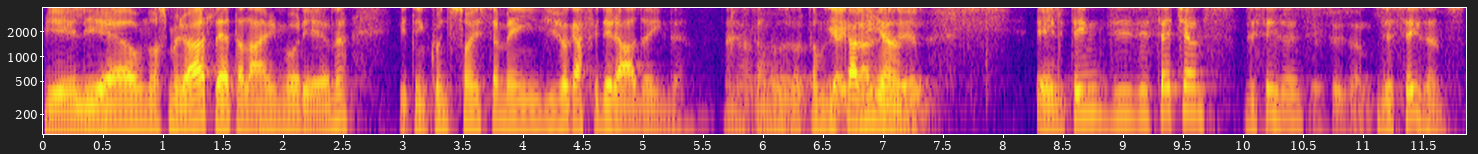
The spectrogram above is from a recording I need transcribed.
E ele é o nosso melhor atleta lá em Lorena e tem condições também de jogar federado ainda. Nós estamos, estamos encaminhando. Ele tem 17 anos, 16 anos. 16 anos. 16 anos.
